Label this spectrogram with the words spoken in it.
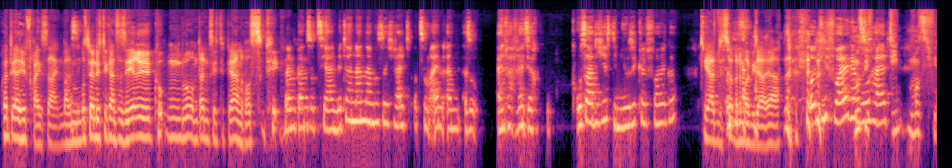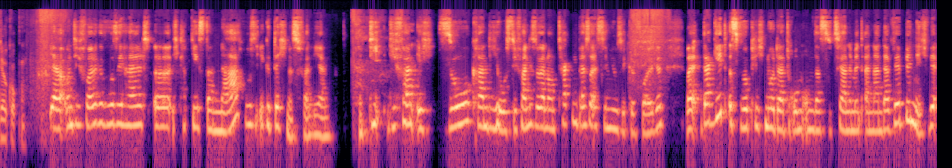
könnte ja hilfreich sein, weil man muss ja nicht die ganze Serie gucken, nur um dann sich die Perlen rauszupicken. Beim, beim sozialen Miteinander muss ich halt zum einen an, also einfach weil sie auch großartig ist, die Musical-Folge. Ja, das hört man immer wieder, ja. Und die Folge, wo ich, halt. Die muss ich wieder gucken. Ja, und die Folge, wo sie halt, äh, ich glaube, die ist danach, wo sie ihr Gedächtnis verlieren. Die, die fand ich so grandios. Die fand ich sogar noch einen Tacken besser als die Musical-Folge. Weil da geht es wirklich nur darum, um das soziale Miteinander. Wer bin ich? Wer,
